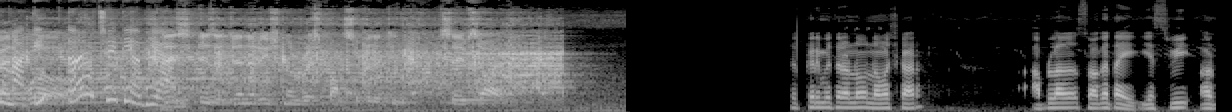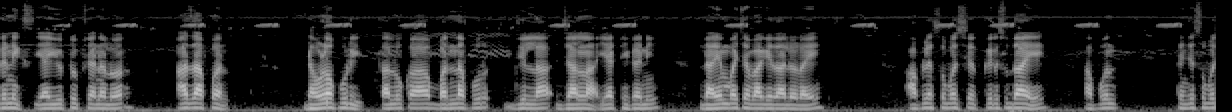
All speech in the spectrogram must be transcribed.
शुद्ध माती तरच शेती अभियान. This is a generational responsibility. Save soil. शेतकरी मित्रांनो नमस्कार. आपलं स्वागत आहे एस व्ही ऑर्गॅनिक्स या यूट्यूब चॅनलवर आज आपण ढवळापुरी तालुका बदनापूर जिल्हा जालना या ठिकाणी डाळिंबाच्या बागेत आलेलो आहे. आपल्यासोबत शेतकरीसुद्धा आहे. आपण त्यांच्यासोबत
